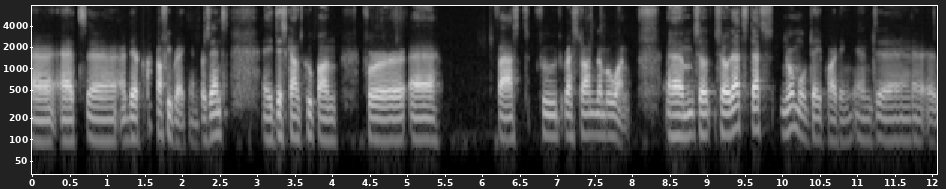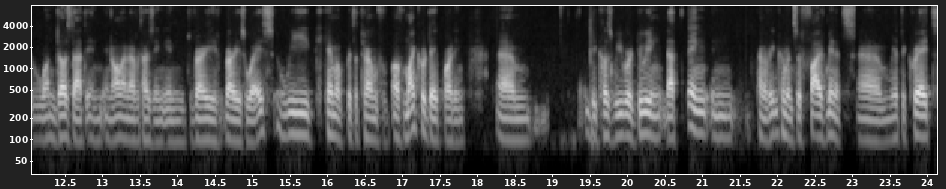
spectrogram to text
uh, at, uh, at, their coffee break, and present a discount coupon for fast food restaurant number one. Um, so so that's that's normal day parting, and one does that in, in online advertising in very various ways. We came up with the term of, of micro day parting. Um, because we were doing that thing in kind of increments of five minutes. Um, we had to create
